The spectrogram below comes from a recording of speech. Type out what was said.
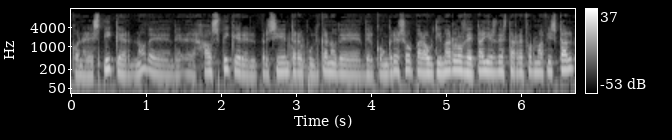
con el speaker, ¿no? De, House Speaker, el presidente republicano del Congreso, para ultimar los detalles de esta reforma fiscal.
